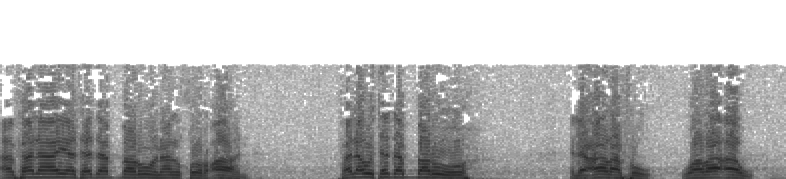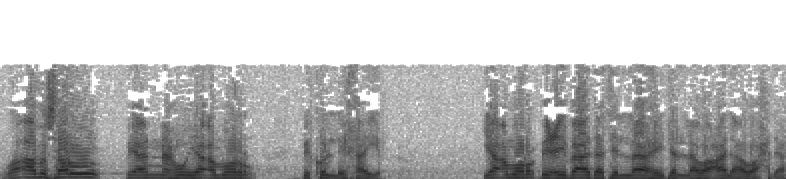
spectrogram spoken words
أفلا يتدبرون القرآن؟ فلو تدبروه لعرفوا ورأوا وأبصروا بأنه يأمر بكل خير. يأمر بعبادة الله جل وعلا وحده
